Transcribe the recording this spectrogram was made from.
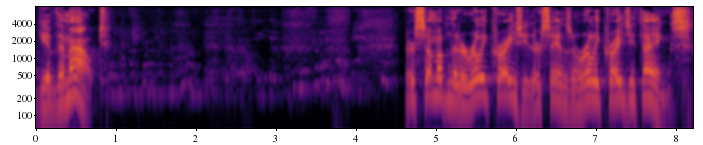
give them out. There's some of them that are really crazy. They're saying some really crazy things.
